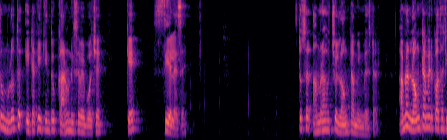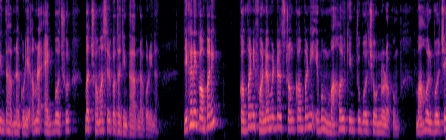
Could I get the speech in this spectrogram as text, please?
তো মূলত এটাকেই কিন্তু কারণ হিসেবে বলছে কে? সিএলএসএ তো স্যার, আমরা হচ্ছে লং টার্ম ইনভেস্টার আমরা লং টার্মের কথা চিন্তা ভাবনা করি, আমরা এক বছর বা ছ মাসের কথা চিন্তা ভাবনা করি না। যেখানে company company fundamental strong company এবং মাহল কিন্তু বলছে অন্যরকম। মাহল বলছে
